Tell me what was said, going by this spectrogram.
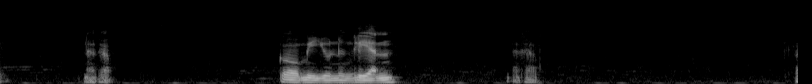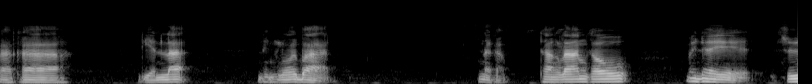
2541 นะครับ ก็มีอยู่หนึ่งเหรียญนะครับ ราคาเหรียญละ 100 บาทนะครับ ทางร้านเขาไม่ได้ซื้อ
